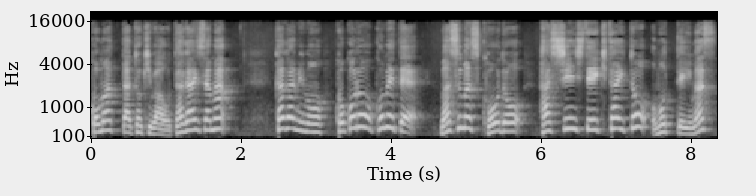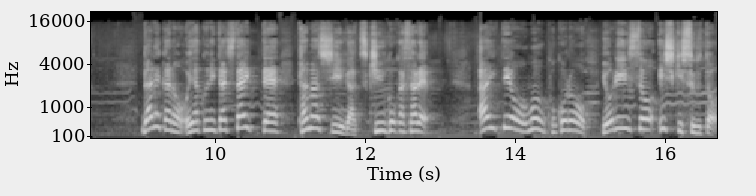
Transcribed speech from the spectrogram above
困った時はお互い様。鏡も心を込めてますます行動、発信していきたいと思っています。誰かのお役に立ちたいって魂が突き動かされ、相手を思う心をより一層意識すると、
